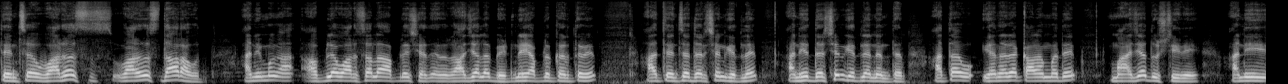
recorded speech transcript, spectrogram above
त्यांचं वारस वारसदार आहोत. आणि मग आपल्या वारसाला आपल्या श राजाला भेटणं हे आपलं कर्तव्य. आज त्यांचं दर्शन घेतलं आहे आणि हे दर्शन घेतल्यानंतर आता येणाऱ्या काळामध्ये माझ्या दृष्टीने आणि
